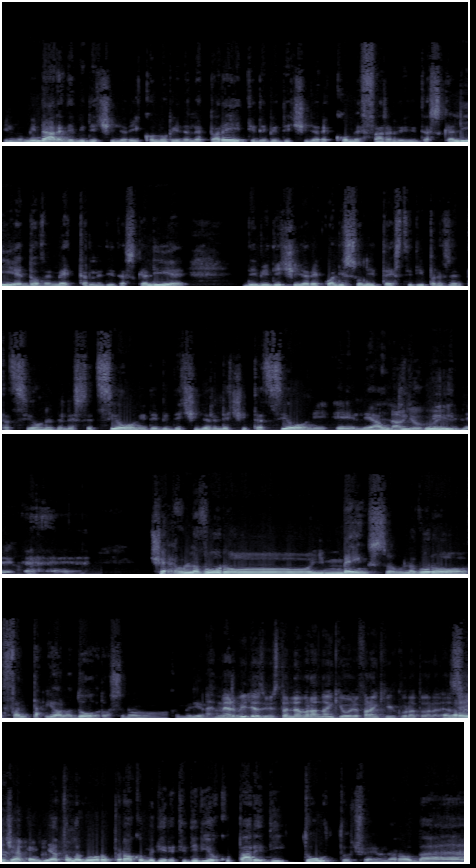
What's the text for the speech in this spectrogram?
illuminare, devi decidere i colori delle pareti, devi decidere come fare le didascalie, dove mettere le didascalie, devi decidere quali sono i testi di presentazione delle sezioni, devi decidere le citazioni e le audioguide. Eh, c'è un lavoro immenso, un lavoro fantastico. Io lo adoro, se no, come dire. È meraviglioso, mi sto innamorando anche io, voglio fare anche il curatore. Adesso. Avrei già cambiato lavoro, però, come dire, ti devi occupare di tutto, cioè una roba.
